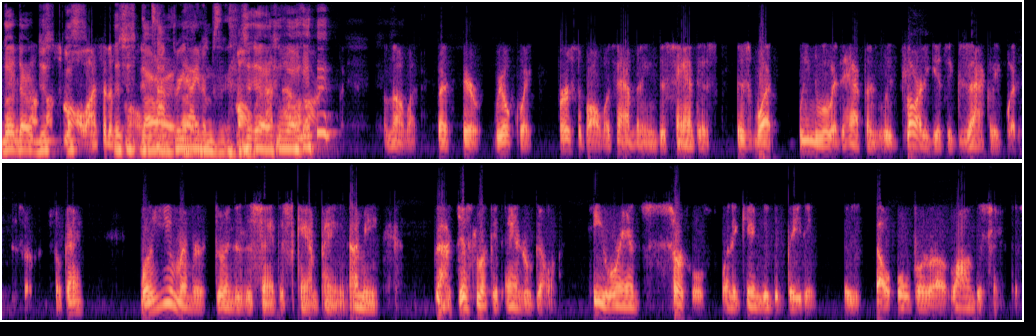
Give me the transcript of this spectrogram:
go Okay, down. a- This, a small. I said a this is- small. The top right, three all right. items. Small, Yeah, come on. large, but not one. But here, real quick. First of all, what's happening DeSantis is what we knew would happen. Florida gets exactly what it deserves. Okay. Well, you remember during the DeSantis campaign. I mean, uh, just look at Andrew Gillum. He ran circles when it came to debating over uh, Ron DeSantis.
